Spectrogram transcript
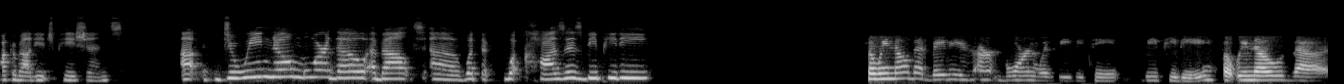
talk about each patient. Uh, do we know more though about uh, what the what causes BPD? So we know that babies aren't born with BPT, BPD, but we know that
